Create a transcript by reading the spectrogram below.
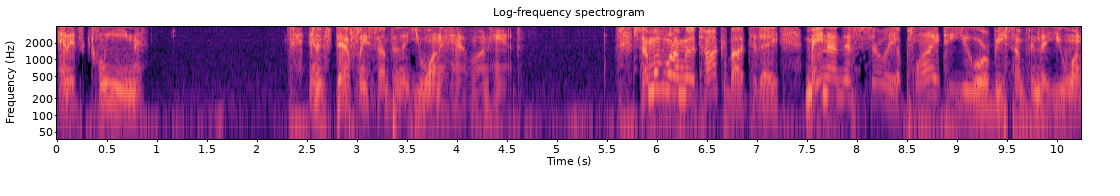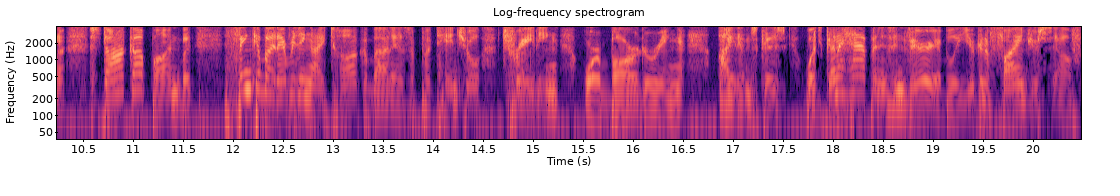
and it's clean. And it's definitely something that you want to have on hand. Some of what I'm going to talk about today may not necessarily apply to you or be something that you want to stock up on, but think about everything I talk about as a potential trading or bartering items because what's going to happen is invariably you're going to find yourself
